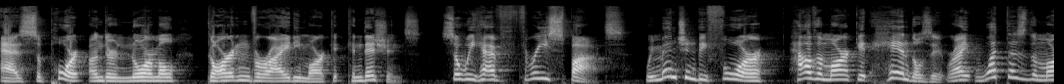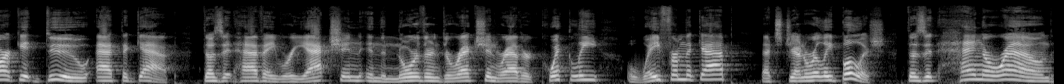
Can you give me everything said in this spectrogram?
as support under normal garden variety market conditions. So we have three spots. We mentioned before how the market handles it, right? What does the market do at the gap? Does it have a reaction in the northern direction rather quickly away from the gap? That's generally bullish. Does it hang around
